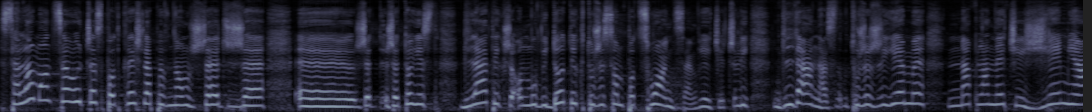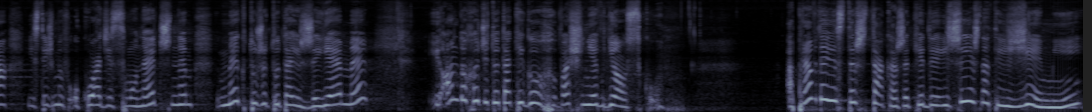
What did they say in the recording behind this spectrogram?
Salomon cały czas podkreśla pewną rzecz, że, y, że, że to jest dla tych, że on mówi do tych, którzy są pod słońcem, wiecie, czyli dla nas, którzy żyjemy na planecie Ziemia, jesteśmy w układzie słonecznym, my, którzy tutaj żyjemy, i on dochodzi do takiego właśnie wniosku. A prawda jest też taka, że kiedy żyjesz na tej ziemi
